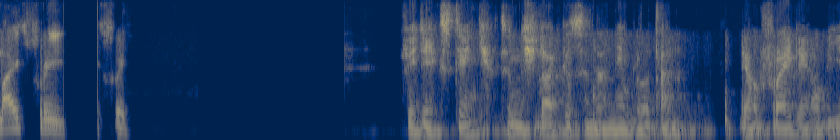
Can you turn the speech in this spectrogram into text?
ማይክ ፍሪ ፍሪ ፌዴክስ ቴንክ ትንሽ ላግዝና እኔም ለወጣ ነው። ያው ፍራይዴ ነው ብዬ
